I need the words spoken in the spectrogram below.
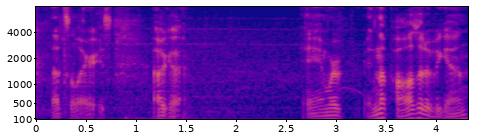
That's hilarious. Okay. And we're in the positive again.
